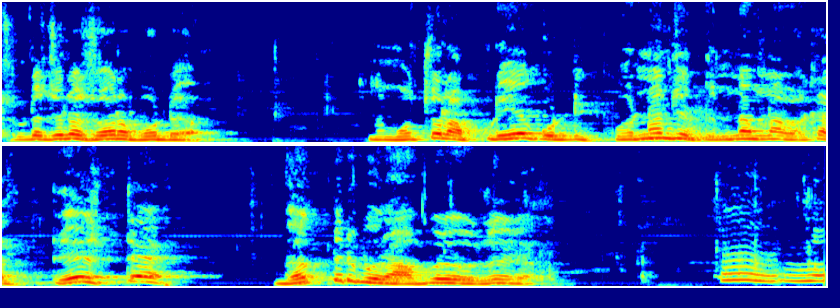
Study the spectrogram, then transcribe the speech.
சுட சுட சோறை போட்டு இந்த மொச்சலை அப்படியே கொட்டி பொன்னாச்சு தின்னோம்னா வைக்க டேஸ்ட்டே கத்துட்டு போயிடும் அப்படி நீ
